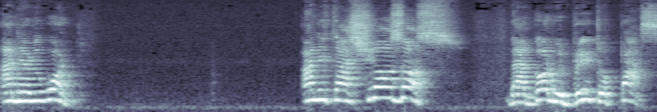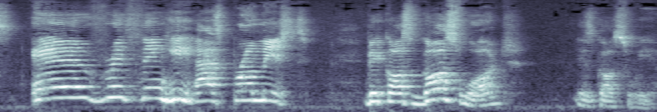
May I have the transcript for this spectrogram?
and the reward. And it assures us that God will bring to pass everything He has promised because God's word is God's will.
